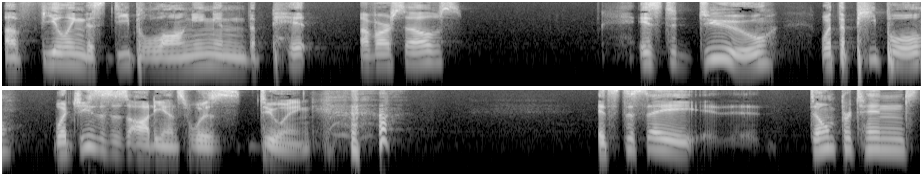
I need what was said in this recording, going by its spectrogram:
of feeling this deep longing in the pit of ourselves is to do what the people, what Jesus' audience was doing. it's to say, don't pretend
